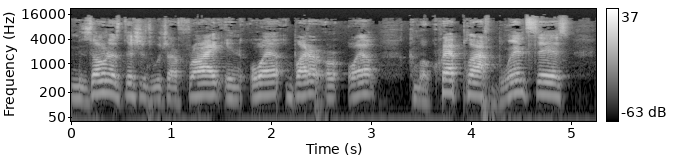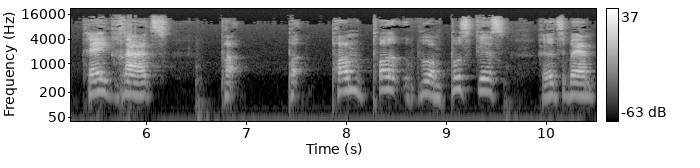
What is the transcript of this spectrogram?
mizonas dishes which are fried in oil, butter or oil, come kreplach, blintzes, tegchatz, pumpuskis, chitzbem.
